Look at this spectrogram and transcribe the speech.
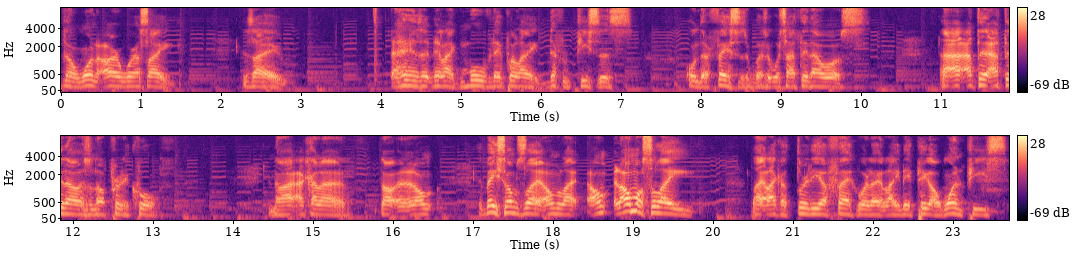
the one art where it's like it's like the hands that they like move, they put like different pieces on their faces, which, which I think that was, I, I think I think that was you know pretty cool. You know, I, I kind of, it, it makes almost like almost like it almost like like like a 3D effect where they like they pick up one piece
